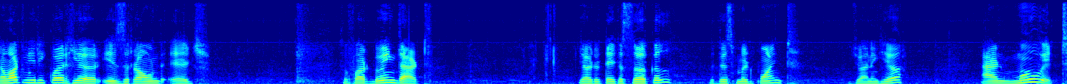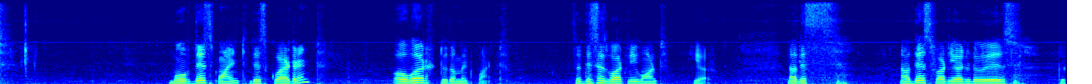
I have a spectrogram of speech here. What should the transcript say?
Now what we require here is round edge. So for doing that you have to take a circle with this midpoint joining here and move it. Move this point this quadrant over to the midpoint. So this is what we want here. Now this now this what you have to do is to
